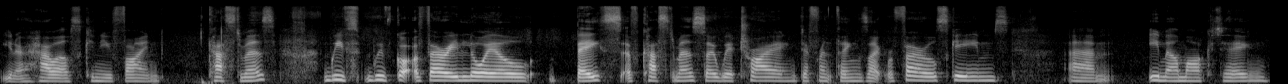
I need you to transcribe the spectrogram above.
you know, how else can you find customers? We've we've got a very loyal base of customers. So we're trying different things like referral schemes, um, email marketing,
